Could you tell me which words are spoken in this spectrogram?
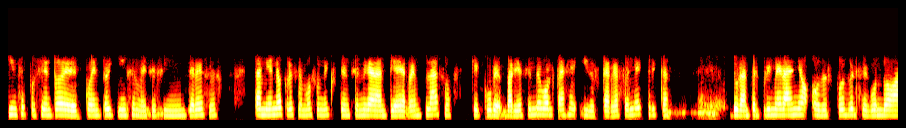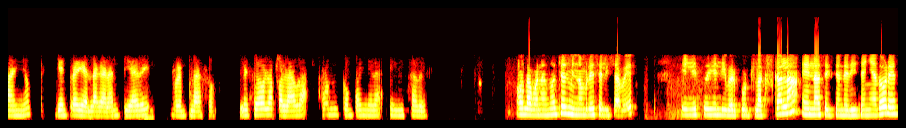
15% de descuento y 15 meses sin intereses. También le ofrecemos una extensión de garantía de reemplazo que cubre variación de voltaje y descargas eléctricas. Durante el primer año o después del segundo año ya entraría la garantía de reemplazo. Le cedo la palabra a mi compañera Elizabeth. Hola, buenas noches. Mi nombre es Elizabeth. Eh, estoy en Liverpool, Tlaxcala, en la sección de diseñadores.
